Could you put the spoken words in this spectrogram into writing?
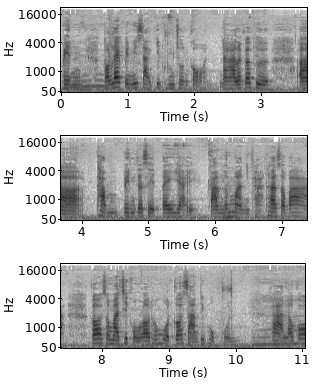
เป็นตอนแรกเป็นวิสาหกิจชุมชนก่อนนะคะแล้วก็คืออาทำเป็นเกษตรแปลงใหญ่ปาล์มน้ำมันค่ะท่าสะบ้า ก็สมาชิกของเราทั้งหมดก็ 36 คนค่ะ แล้วก็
